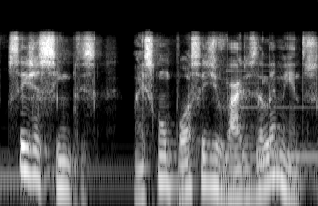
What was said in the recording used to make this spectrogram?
não seja simples, mas composta de vários elementos.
